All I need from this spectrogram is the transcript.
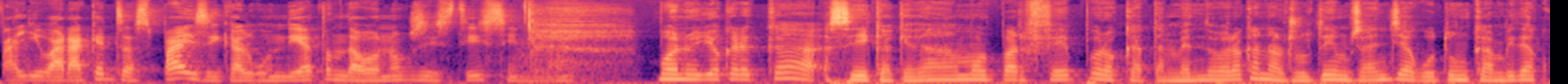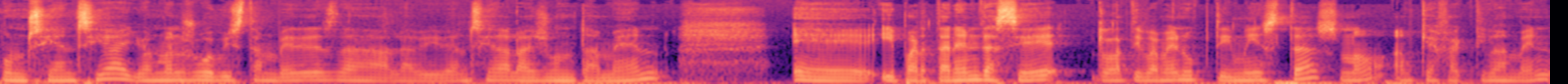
alliberar aquests espais i que algun dia tant de bo no existissin, no? Bueno, jo crec que sí, que queda molt per fer, però que també hem de veure que en els últims anys hi ha hagut un canvi de consciència, jo almenys ho he vist també des de la vivència de l'Ajuntament, eh, i per tant hem de ser relativament optimistes, no? en què efectivament,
